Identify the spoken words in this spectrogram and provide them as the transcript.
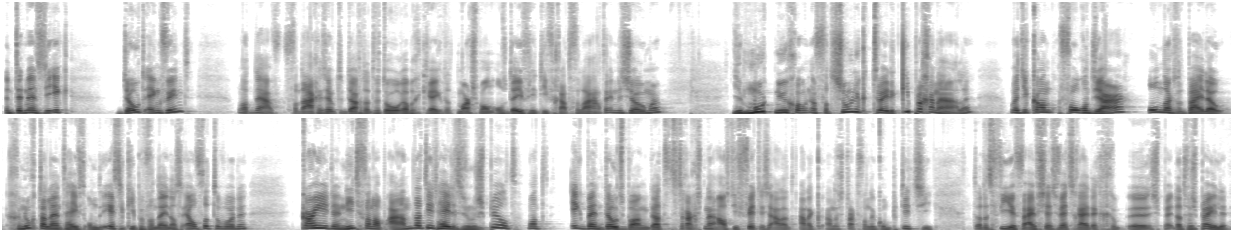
een tendens die ik doodeng vind. Want nou, vandaag is ook de dag dat we te horen hebben gekregen dat Marsman ons definitief gaat verlaten in de zomer. Je moet nu gewoon een fatsoenlijke tweede keeper gaan halen. Want je kan volgend jaar, ondanks dat Bijlo genoeg talent heeft om de eerste keeper van Nederlands elftal te worden, kan je er niet van op aan dat hij het hele seizoen speelt. Want ik ben doodsbang dat straks, nou, als hij fit is aan, het, aan, de, start van de competitie, dat het vier, vijf, zes wedstrijden ge- eh, dat we spelen.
